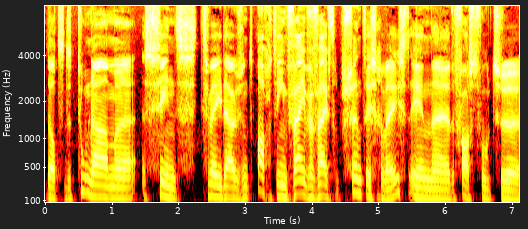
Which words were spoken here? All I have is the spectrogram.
dat de toename sinds 2018 55% is geweest in uh, de fastfood. Uh,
